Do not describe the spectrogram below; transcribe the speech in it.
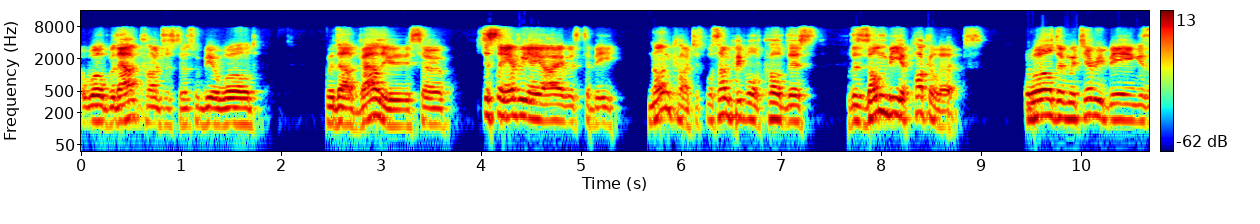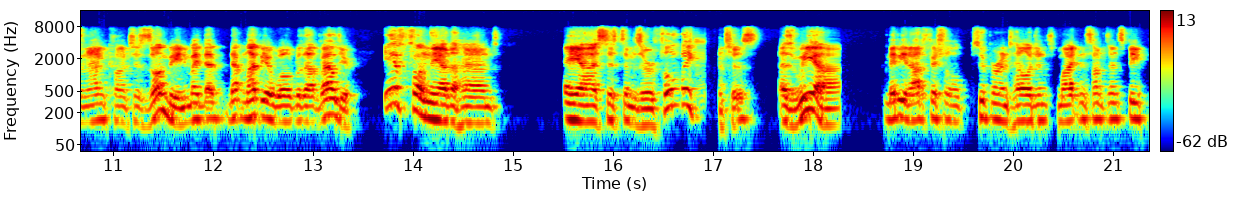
A world without consciousness would be a world without value. So just say every AI was to be non-conscious. Well, some people have called this the zombie apocalypse, a world in which every being is an unconscious zombie. And that, that might be a world without value. If, on the other hand, AI systems are fully conscious, as we are, maybe an artificial superintelligence might in some sense be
